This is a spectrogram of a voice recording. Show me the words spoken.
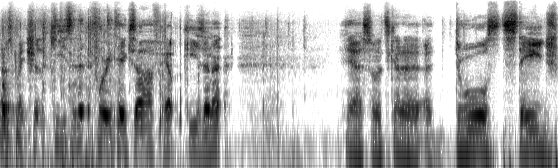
Just make sure the key's in it before he takes off. Yep, key's in it. Yeah, so it's got a, a dual stage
